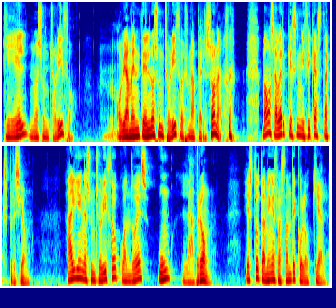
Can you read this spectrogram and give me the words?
que él no es un chorizo? Obviamente él no es un chorizo, es una persona. Vamos a ver qué significa esta expresión. Alguien es un chorizo cuando es un ladrón. Esto también es bastante coloquial,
